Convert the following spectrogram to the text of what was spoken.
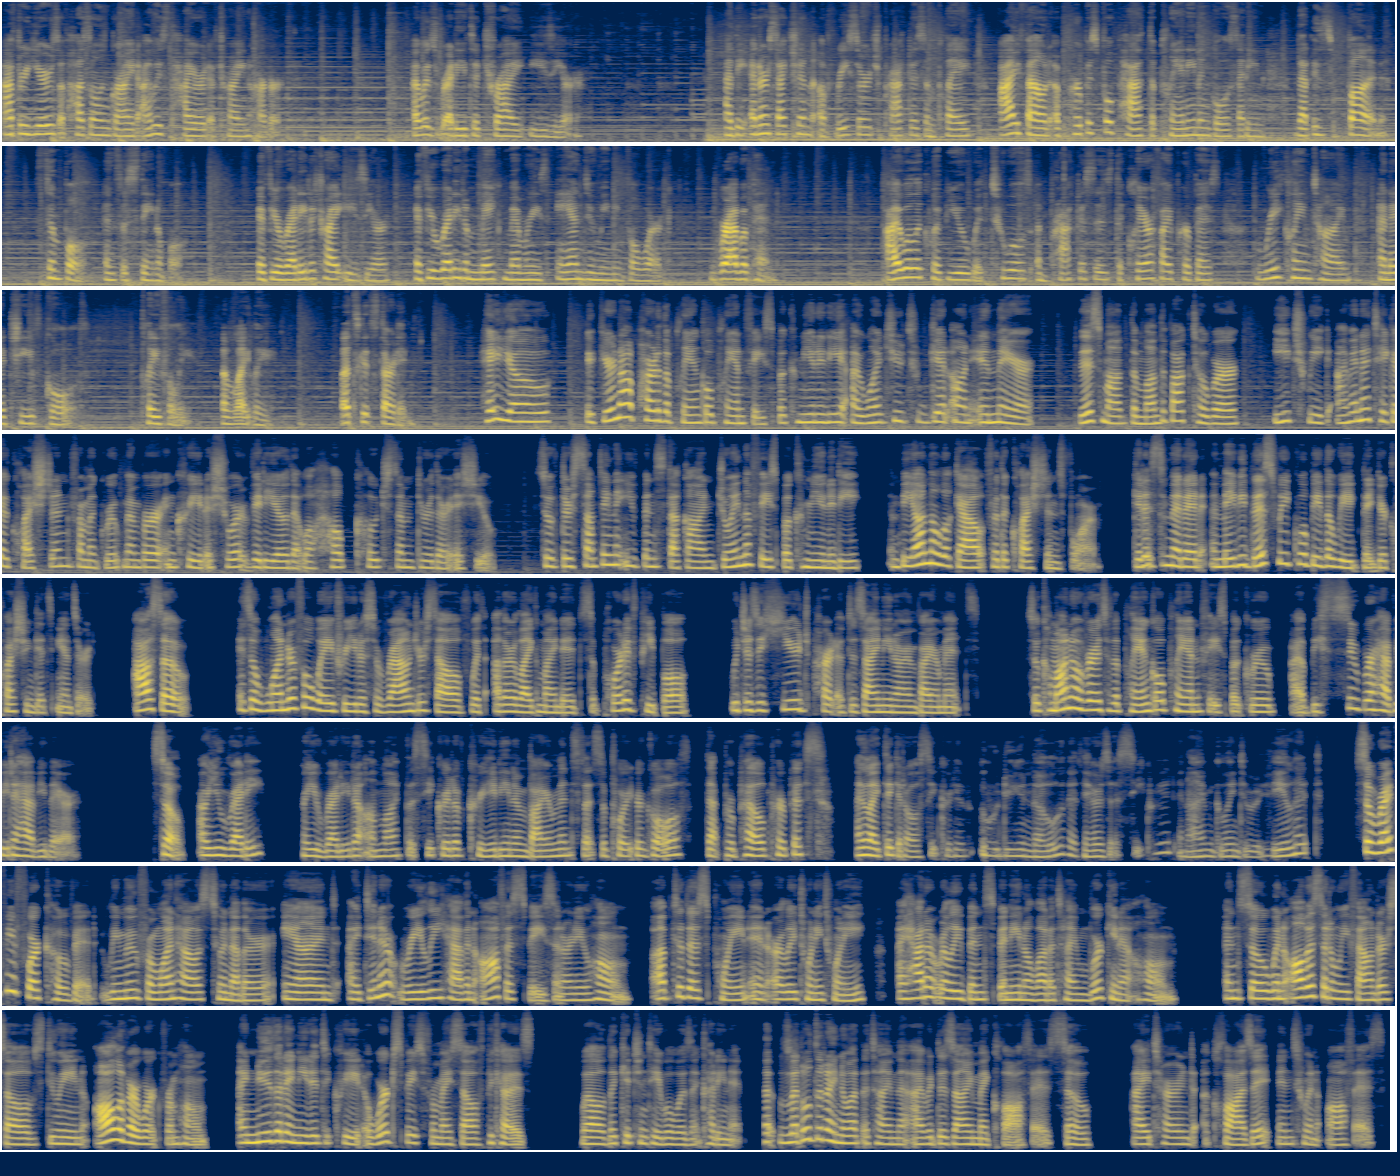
After years of hustle and grind, I was tired of trying harder I was ready to try easier. At the intersection of research, practice, and play, I found a purposeful path to planning and goal setting that is fun, simple, and sustainable. If you're ready to try easier, if you're ready to make memories and do meaningful work, grab a pen. I will equip you with tools and practices to clarify purpose, reclaim time, and achieve goals playfully and lightly. Let's get started. Hey, yo! If you're not part of the Plan Goal Plan Facebook community, I want you to get on in there. This month, the month of October, each week I'm going to take a question from a group member and create a short video that will help coach them through their issue. So if there's something that you've been stuck on, join the Facebook community and be on the lookout for the questions form. Get it submitted, and maybe this week will be the week that your question gets answered. Also, it's a wonderful way for you to surround yourself with other like minded, supportive people which is a huge part of designing our environments. So come on over to the Plan Goal Plan Facebook group. I'll be super happy to have you there. So, are you ready? Are you ready to unlock the secret of creating environments that support your goals, that propel purpose? I like to get all secretive. Oh, do you know that there's a secret and I'm going to reveal it? So, right before COVID, we moved from one house to another, and I didn't really have an office space in our new home. Up to this point in early 2020, I hadn't really been spending a lot of time working at home. And so when all of a sudden we found ourselves doing all of our work from home, I knew that I needed to create a workspace for myself because, well, the kitchen table wasn't cutting it. But little did I know at the time that I would design my office. So I turned a closet into an office.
